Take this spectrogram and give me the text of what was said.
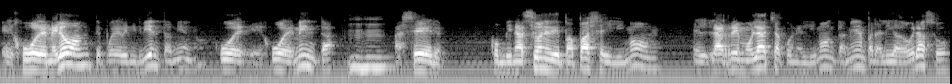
el jugo de melón te puede venir bien también, ¿no? Jugo de, jugo de menta, hacer combinaciones de papaya y limón, la remolacha con el limón también para el hígado graso.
